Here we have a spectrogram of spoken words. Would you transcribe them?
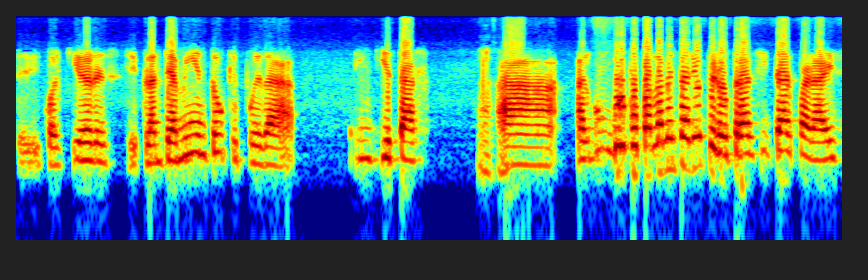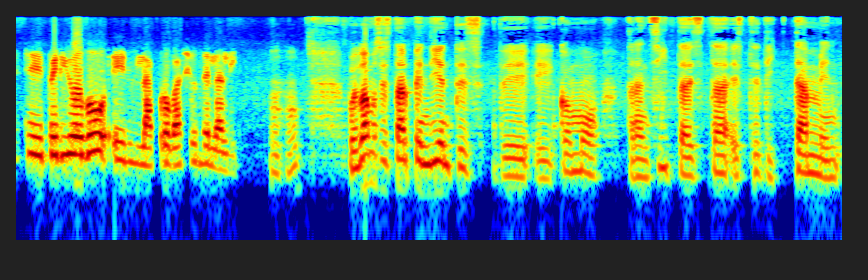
eh, cualquier este planteamiento que pueda inquietar a algún grupo parlamentario, pero transitar para este periodo en la aprobación de la ley. Pues vamos a estar pendientes de eh, cómo transita esta, este dictamen,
